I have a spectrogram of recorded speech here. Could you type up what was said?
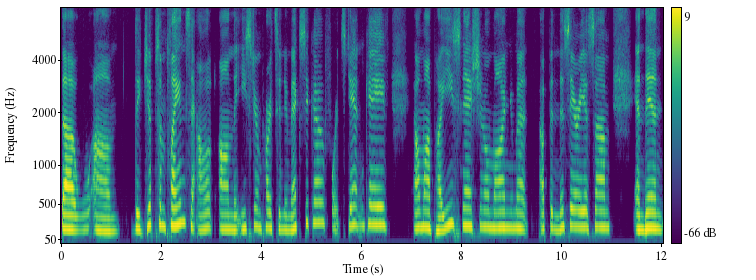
the um, the gypsum plains out on the eastern parts of New Mexico, Fort Stanton Cave, El Malpais National Monument up in this area some, and then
